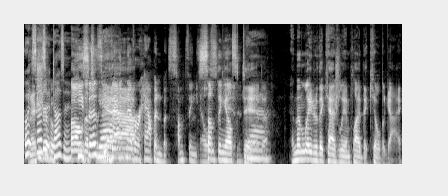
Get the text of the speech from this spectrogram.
Oh, it And says sure it hope- doesn't. Oh, he says yeah. that never happened, but something else something did. else did. Yeah. And then later they casually implied they killed a guy,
